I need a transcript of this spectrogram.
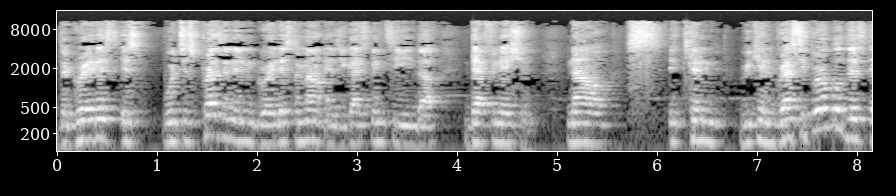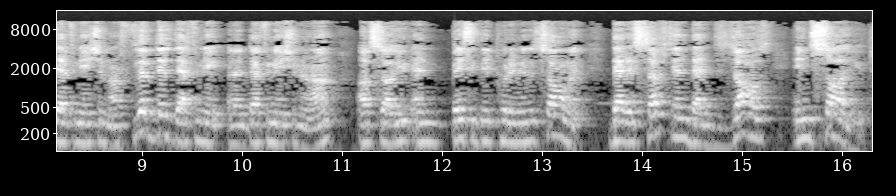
the greatest is, which is present in greatest amount, as you guys can see in the definition. Now, it can we can reciprocal this definition or flip this defini uh, definition around of solute and basically put it in a solvent. That is substance that dissolves in solute.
